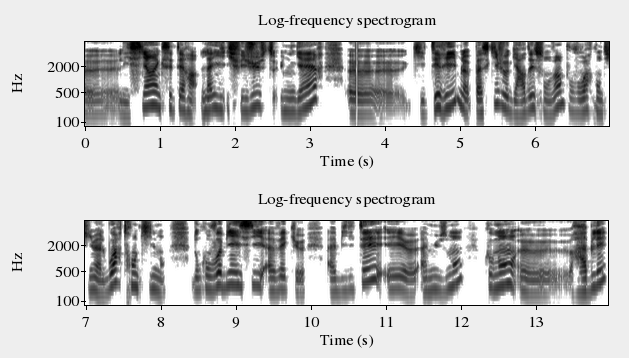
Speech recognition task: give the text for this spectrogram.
euh, les siens, etc. Là, il fait juste une guerre qui est terrible parce qu'il veut garder son vin pour pouvoir continuer à le boire tranquillement. Donc, on voit bien ici avec habileté et amusement comment euh, Rabelais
